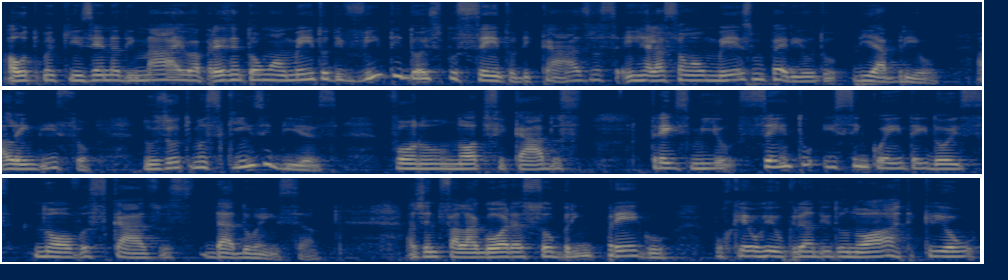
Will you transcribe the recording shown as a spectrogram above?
A última quinzena de maio apresentou um aumento de 22% de casos em relação ao mesmo período de abril. Além disso, nos últimos 15 dias foram notificados 3.152 novos casos da doença. A gente fala agora sobre emprego, porque o Rio Grande do Norte criou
